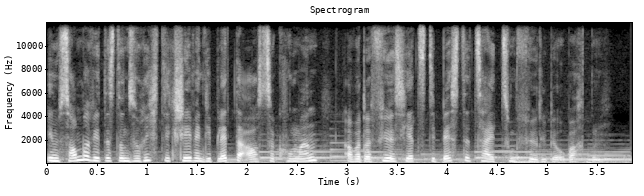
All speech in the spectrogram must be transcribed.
Im Sommer wird es dann so richtig schön, wenn die Blätter rauskommen, aber dafür ist jetzt die beste Zeit zum Vögel beobachten.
